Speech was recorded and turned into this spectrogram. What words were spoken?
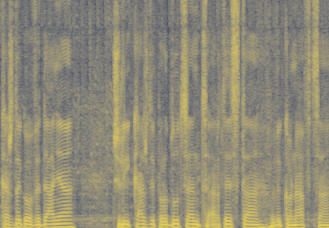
każdego wydania, czyli każdy producent, artysta, wykonawca,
